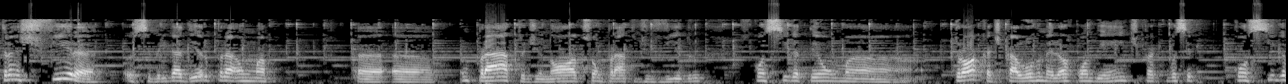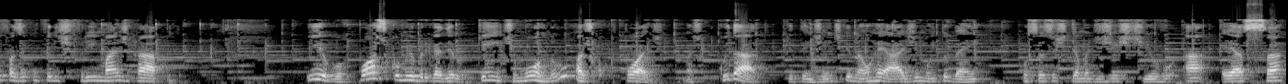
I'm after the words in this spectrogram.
transfira esse brigadeiro para uh, uh, um prato de inox ou um prato de vidro consiga ter uma troca de calor melhor com o ambiente para que você consiga fazer com que ele esfrie mais rápido. Igor, posso comer o brigadeiro quente, morno? Lógico que pode, mas cuidado, que tem gente que não reage muito bem com seu sistema digestivo a essa,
